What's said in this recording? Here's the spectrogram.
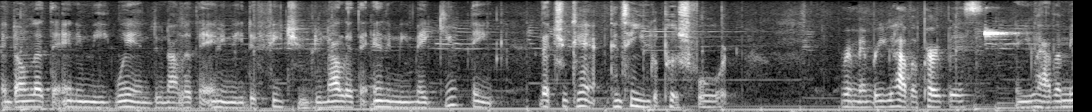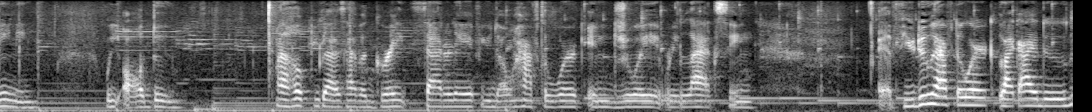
And don't let the enemy win. Do not let the enemy defeat you. Do not let the enemy make you think that you can't continue to push forward. Remember, you have a purpose and you have a meaning. We all do. I hope you guys have a great Saturday. If you don't have to work, enjoy it, relaxing if you do have to work like I do,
